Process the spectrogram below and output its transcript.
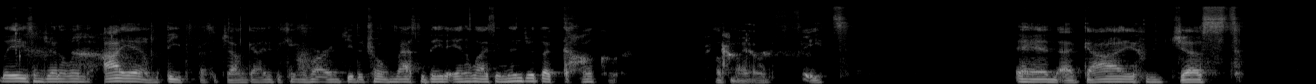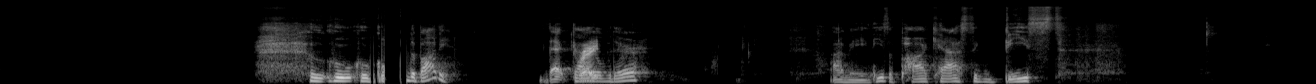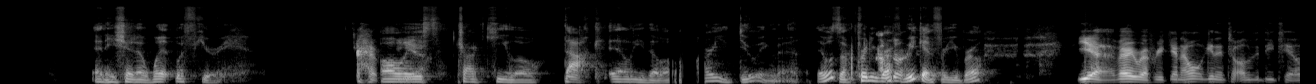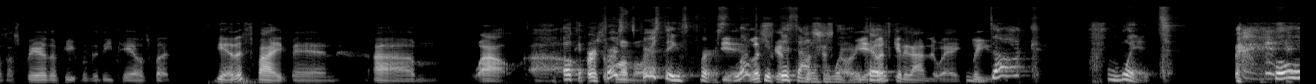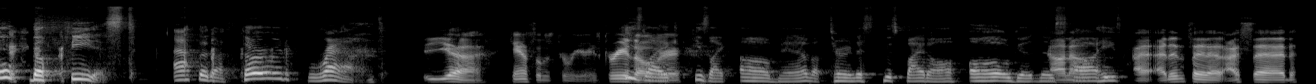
Ladies and gentlemen, I am the Professor John Guy, the king of RNG, the troll master data analyzing ninja, the conqueror of my own fate. And a guy who just who who who the body. That guy Right. over there. I mean, he's a podcasting beast. And he should have went with Fury. yeah. Always tranquilo. Doc Elidolo. How are you doing, man? It was a pretty rough doing- weekend for you, bro. Yeah, very rough weekend. I won't get into all the details. I'll spare the people the details. But yeah, this fight, man. Um, wow. Uh, Okay, First first, and first, things first. yeah. let's, get, this out of the way. go- Okay? Yeah, let's get it out of the way, please. Doc went full defeatist after the third round. yeah, canceled his career. His career's He's over. like, he's like, oh man, I'm gonna turn this this fight off. Oh goodness. No, no. Uh, he's I, I didn't say that. I said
